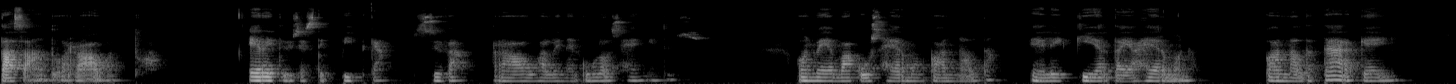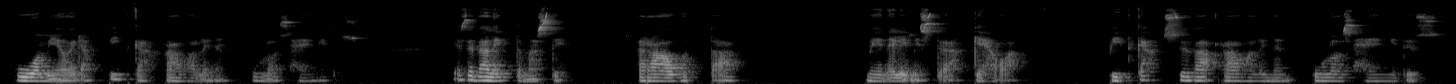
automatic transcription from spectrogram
tasaantua, rauhoittua. Erityisesti pitkä, syvä, rauhallinen uloshengitys on meidän vakuushermon kannalta, eli kiertäjähermon kannalta tärkein huomioida pitkä, rauhallinen uloshengitys. Ja se välittömästi rauhoittaa meidän elimistöä, kehoa Pitkä, syvä, rauhallinen uloshengitys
